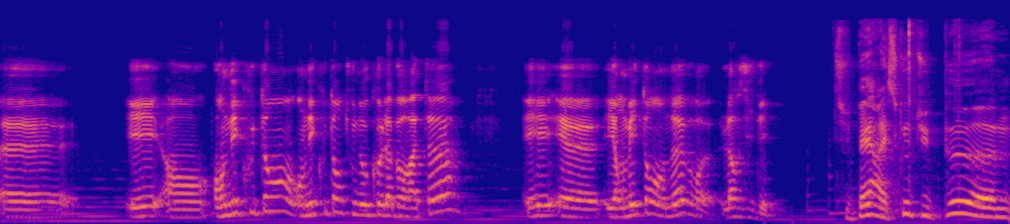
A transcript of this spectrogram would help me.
euh, et en, écoutant, en écoutant tous nos collaborateurs et, euh, en mettant en œuvre leurs idées. Super. Est-ce que tu peux euh,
